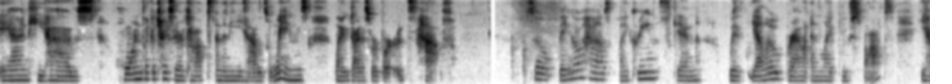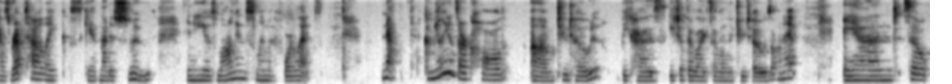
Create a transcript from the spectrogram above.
and he has horns like a triceratops and then he has wings like dinosaur birds have. So Bango has light green skin with yellow, brown, and light blue spots. He has reptile like skin that is smooth, and he is long and slim with four legs. Now, chameleons are called um, two toed because each of their legs have only two toes on it. And so,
